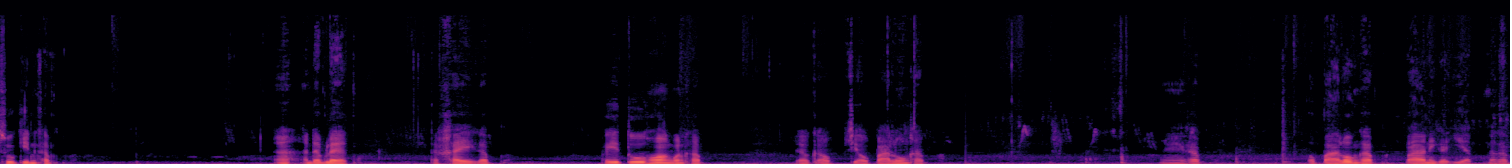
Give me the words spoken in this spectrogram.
สู้กินครับอะอันดับแรกตะไคร่ครับไปตู้ห้องก่อนครับเดี๋ยวเอาเสียวปลาลงครับนี่ครับเอาปลาลงครับ ปลานี่ก็เอียบนะครับ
